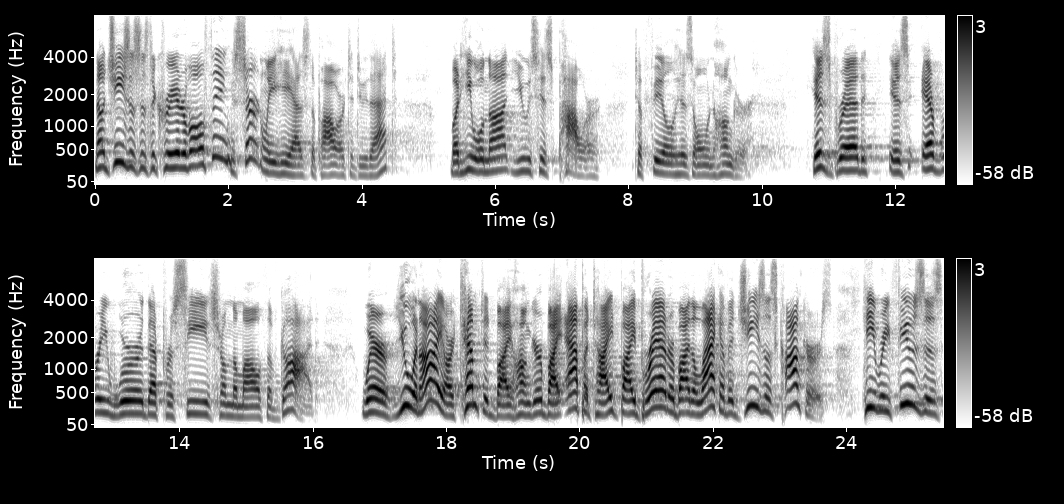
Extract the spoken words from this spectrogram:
Now, Jesus is the creator of all things. Certainly, he has the power to do that. But he will not use his power to fill his own hunger. His bread is every word that proceeds from the mouth of God. Where you and I are tempted by hunger, by appetite, by bread, or by the lack of it, Jesus conquers. He refuses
